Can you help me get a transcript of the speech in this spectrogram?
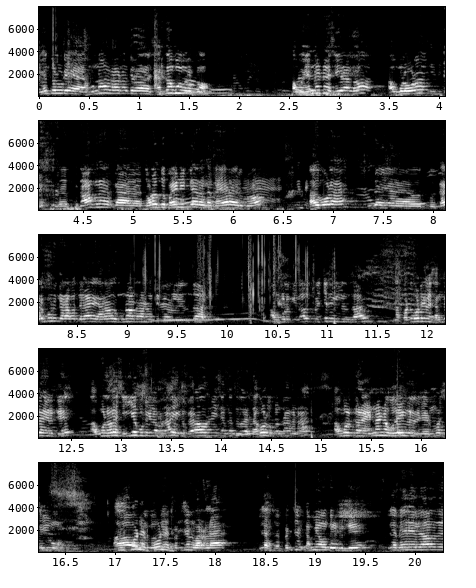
எங்களுடைய முன்னாள் ராணுவ சங்கமும் இருக்கும். அவங்க என்னென்ன செய்யறாங்களோ அவங்களோட நாங்களும் க- தொடர்ந்து பயணிக்க நாங்கள் தயாராக இருக்கிறோம். அதுபோல இந்த கருப்பூர் கிராமத்தில் யாராவது முன்னாள் ராணுவத்தினர் இருந்தால் அவங்களுக்கு ஏதாவது பிரச்சனைகள் இருந்தால் இந்த பட்டுக்கோட்டையில் சங்கம் இருக்கு. அவங்களால செய்ய முடியலன்னா எங்க பேராவரி சங்கத்துல தகவல் சொன்னாங்கன்னா அவங்களுக்கு என்னென்ன உதவிகள் வேணுமோ செய்வோம். அவங்களுக்கு பென்ஷன் வரல. இல்ல பென்ஷன் கம்மியா வந்துட்டு இருக்கு. இல்ல வேற ஏதாவது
